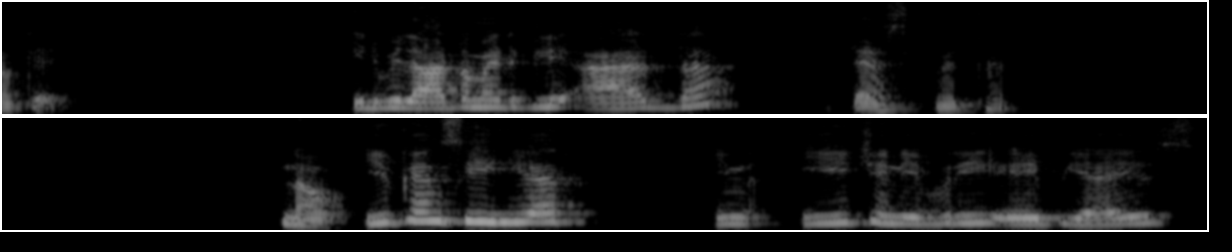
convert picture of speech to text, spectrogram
Okay. It will automatically add the test method. Now you can see here in each and every APIs,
